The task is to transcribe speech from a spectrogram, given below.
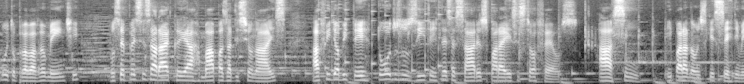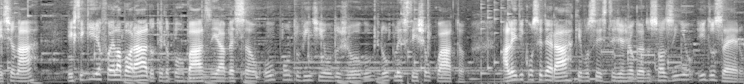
muito provavelmente, você precisará criar mapas adicionais a fim de obter todos os itens necessários para esses troféus. Ah, sim, e para não esquecer de mencionar, este guia foi elaborado tendo por base a versão 1.21 do jogo no PlayStation 4, além de considerar que você esteja jogando sozinho e do zero.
